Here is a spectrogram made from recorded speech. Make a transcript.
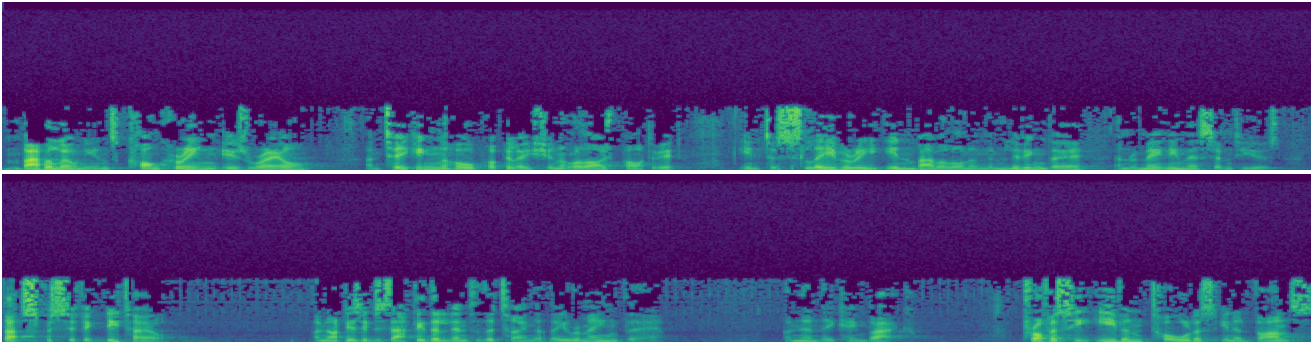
Babylonians conquering Israel and taking the whole population, or a large part of it, into slavery in Babylon and them living there and remaining there 70 years. That specific detail. And that is exactly the length of the time that they remained there. And then they came back. Prophecy even told us in advance,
